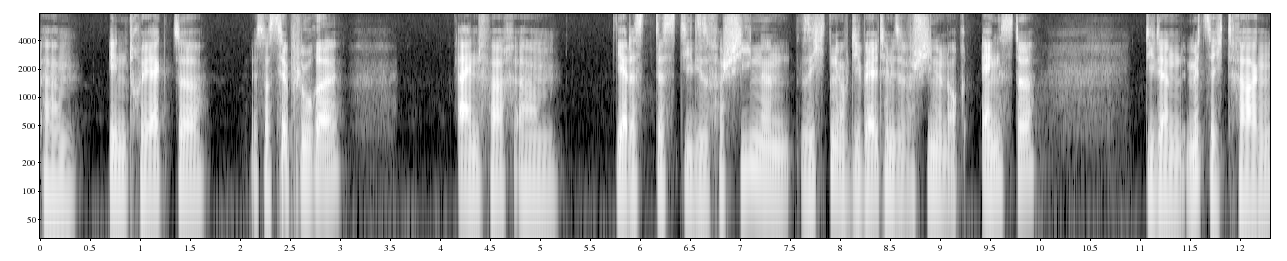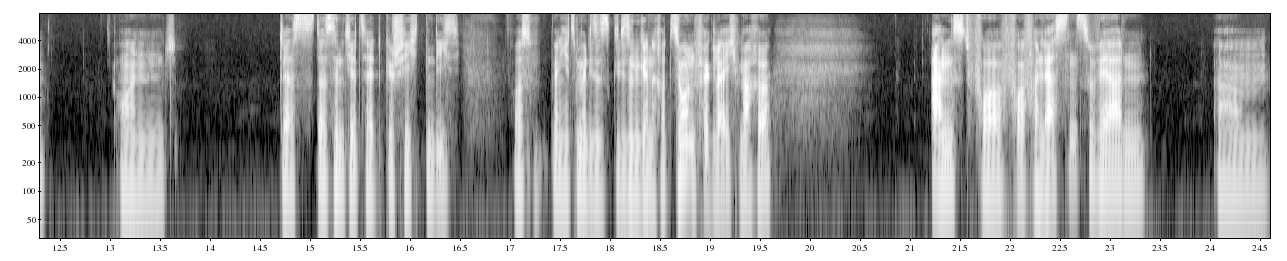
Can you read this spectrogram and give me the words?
ähm, in Projekte, ist das der Plural, einfach, ähm, ja, dass, dass die diese verschiedenen Sichten auf die Welt haben, diese verschiedenen auch Ängste, die dann mit sich tragen. Und das, das sind jetzt halt Geschichten, die ich aus, wenn ich jetzt mal dieses, diesen Generationenvergleich mache, Angst vor, vor verlassen zu werden, ähm,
